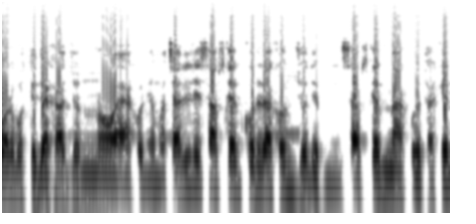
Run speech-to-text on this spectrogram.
পরবর্তী দেখার জন্য এখনই আমার চ্যানেলটি সাবস্ক্রাইব করে রাখুন। যদি আপনি সাবস্ক্রাইব না করে থাকেন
